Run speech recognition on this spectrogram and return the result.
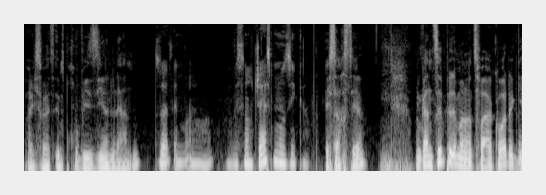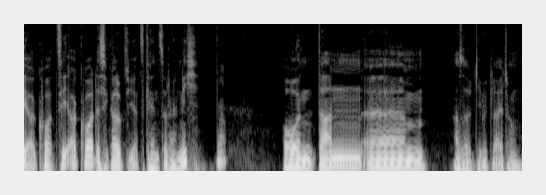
weil ich soll jetzt improvisieren lernen. Du, sollst im, oh, du bist noch Jazzmusiker. Ich sag's dir. Und ganz simpel immer nur zwei Akkorde, G-Akkord, C-Akkord, ist egal, ob du die jetzt kennst oder nicht. Ja. Und dann, ähm, also die Begleitung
